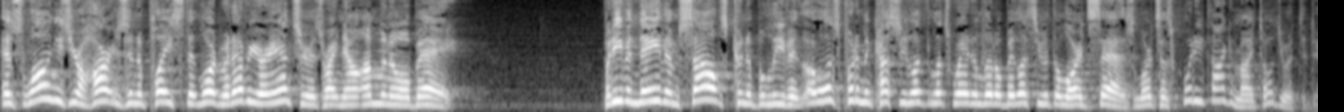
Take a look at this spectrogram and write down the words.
as long as your heart is in a place that, Lord, whatever your answer is right now, I'm going to obey. But even they themselves couldn't believe it. Oh, let's put him in custody. Let, us wait a little bit. Let's see what the Lord says. The Lord says, What are you talking about? I told you what to do.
